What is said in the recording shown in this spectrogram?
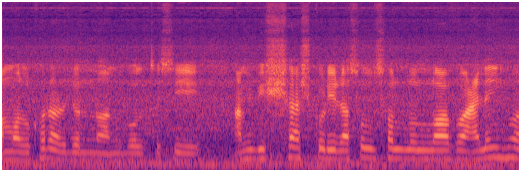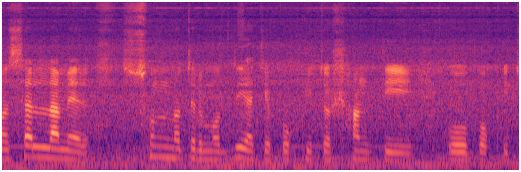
আমল করার জন্য আমি বলতেছি, আমি বিশ্বাস করি রাসুল সাল্লাহ আলহাসাল্লামের সুন্নতের মধ্যে আছে প্রকৃত শান্তি ও প্রকৃত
